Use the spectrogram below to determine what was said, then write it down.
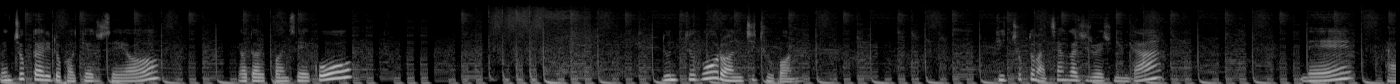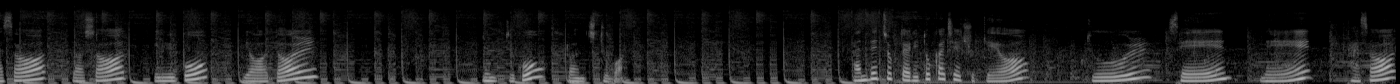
왼쪽 다리로 버텨주세요. 8번 세고 눈 뜨고 런지 두 번. 뒤쪽도 마찬가지로 해줍니다. 넷, 다섯, 여섯, 일곱, 여덟. 눈 뜨고 런지 두 번. 반대쪽 다리 똑같이 해줄게요. 둘, 셋, 넷, 다섯,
